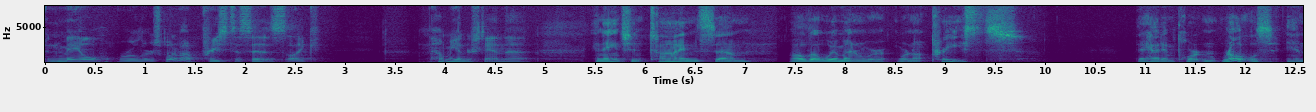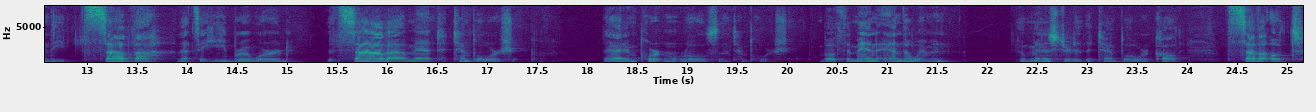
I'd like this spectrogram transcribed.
and male rulers. What about priestesses? Like, help me understand that. In ancient times, um, although women were, were not priests, they had important roles in the tzava. That's a Hebrew word. The tzava meant temple worship. They had important roles in temple worship. Both the men and the women who ministered at the temple were called tzavaot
